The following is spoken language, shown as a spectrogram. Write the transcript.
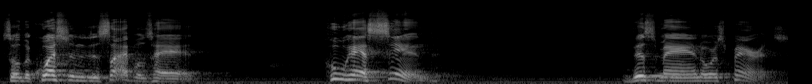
So the question the disciples had who has sinned, this man or his parents?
